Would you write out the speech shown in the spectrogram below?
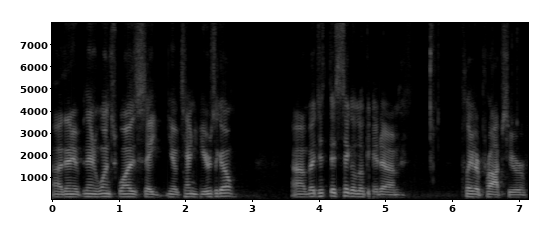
uh, than it, than it once was, say, you know, ten years ago. Uh, but just, let's take a look at um, player props here.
